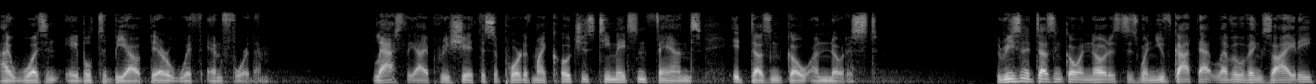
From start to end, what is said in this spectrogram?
I wasn't able to be out there with and for them. Lastly, I appreciate the support of my coaches, teammates, and fans. It doesn't go unnoticed. The reason it doesn't go unnoticed is when you've got that level of anxiety,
